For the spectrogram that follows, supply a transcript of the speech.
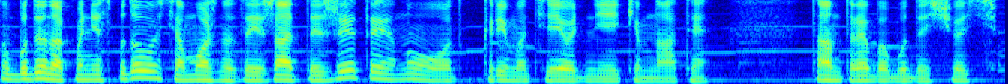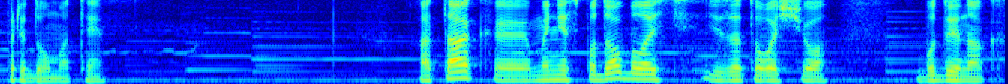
Ну, будинок мені сподобався, можна заїжджати жити, ну, от, крім цієї однієї кімнати. Там треба буде щось придумати. А так, е, мені сподобалось із-за того, що будинок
